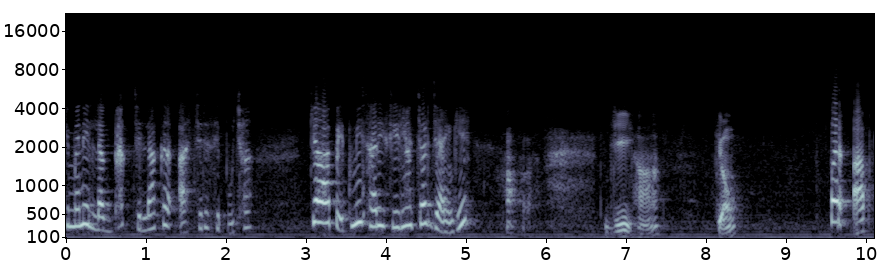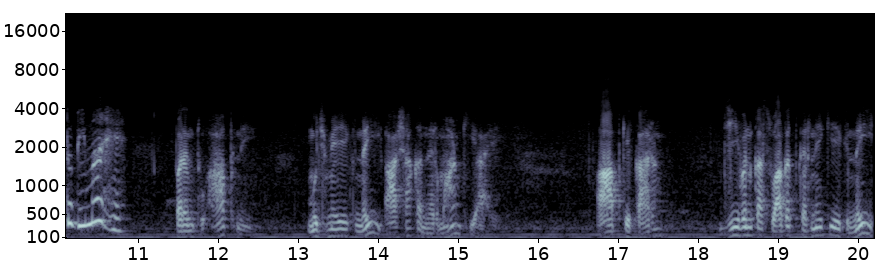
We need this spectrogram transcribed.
कि मैंने लगभग चिल्लाकर आश्चर्य से पूछा, क्या आप इतनी सारी सीढ़ियाँ चढ़ जाएँगे? जी हाँ। क्यों? पर आप तो बीमार हैं। परंतु आपने मुझमें एक नई आशा का निर्माण किया है। आपके कारण जीवन का स्वागत करने की एक नई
